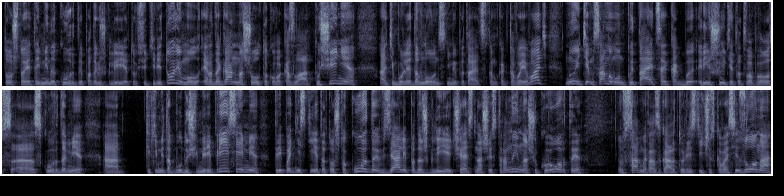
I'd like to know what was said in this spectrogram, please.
то, что это именно курды подожгли эту всю территорию. Мол, Эрдоган нашел такого козла отпущения, а тем более давно он с ними пытается там как-то воевать. Ну и тем самым он пытается как бы решить этот вопрос э, с курдами э, какими-то будущими репрессиями, преподнести это то, что курды взяли, подожгли часть нашей страны, наши курорты, в самый разгар туристического сезона.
